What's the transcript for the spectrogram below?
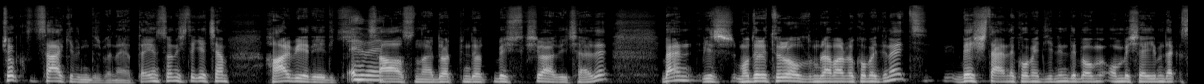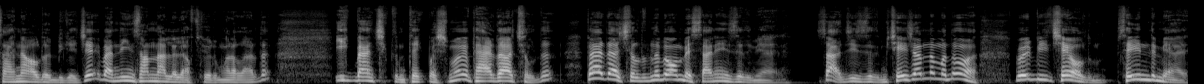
Çok sakinimdir ben hayatta. En son işte geçen Harbiye'deydik. Evet. Sağ olsunlar 4500 kişi vardı içeride. Ben bir moderatör oldum Rabarba Comedy Night. Beş tane komedyenin de bir 15 ay 20 dakika sahne aldığı bir gece. Ben de insanlarla laflıyorum aralarda. İlk ben çıktım tek başıma ve perde açıldı. Perde açıldığında bir 15 saniye izledim yani. Sadece izledim. Hiç heyecanlanmadım ama böyle bir şey oldum. Sevindim yani.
